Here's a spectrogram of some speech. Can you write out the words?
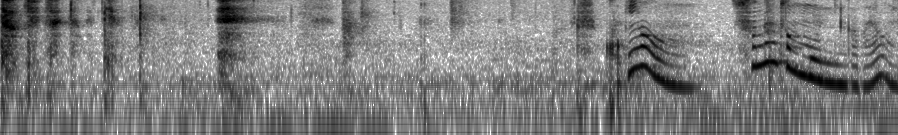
거기가 수능 전문인가 봐요.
